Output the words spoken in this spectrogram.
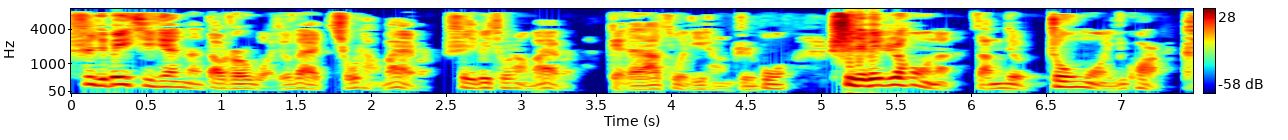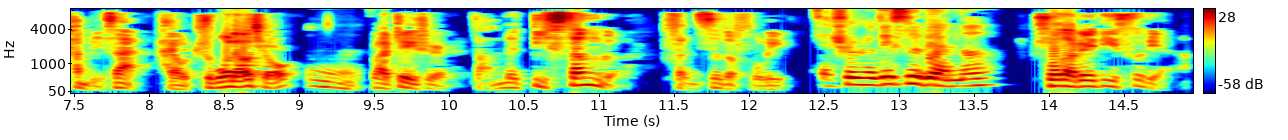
世界杯期间呢，到时候我就在球场外边，世界杯球场外边给大家做几场直播。世界杯之后呢，咱们就周末一块儿看比赛，还有直播聊球，嗯，是吧？这是咱们的第三个粉丝的福利。再说说第四点呢？说到这第四点啊，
